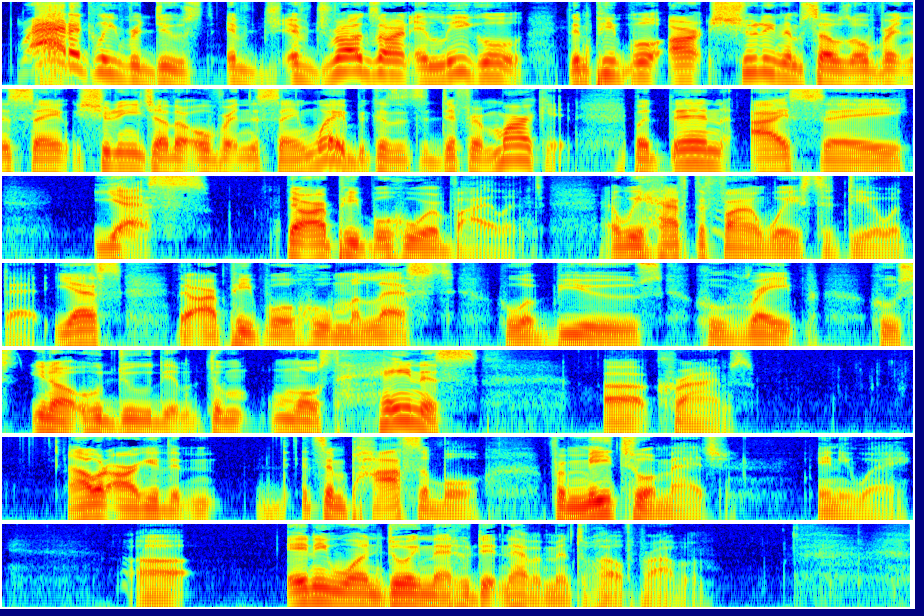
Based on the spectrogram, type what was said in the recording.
radically reduced. If if drugs aren't illegal, then people aren't shooting themselves over it in the same shooting each other over it in the same way because it's a different market. But then I say yes, there are people who are violent. And we have to find ways to deal with that. Yes, there are people who molest, who abuse, who rape, who you know, who do the, the most heinous uh, crimes. I would argue that it's impossible for me to imagine, anyway, uh, anyone doing that who didn't have a mental health problem.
